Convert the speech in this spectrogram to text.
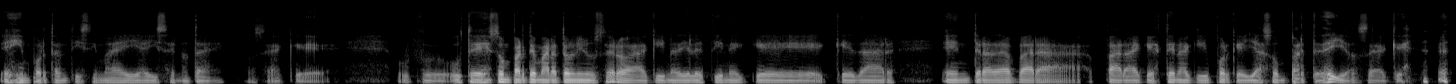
es importantísima y ahí se nota. ¿eh? O sea que ustedes son parte de Maratón Linuxero, aquí nadie les tiene que, que dar entrada para, para que estén aquí porque ya son parte de ellos. O sea que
